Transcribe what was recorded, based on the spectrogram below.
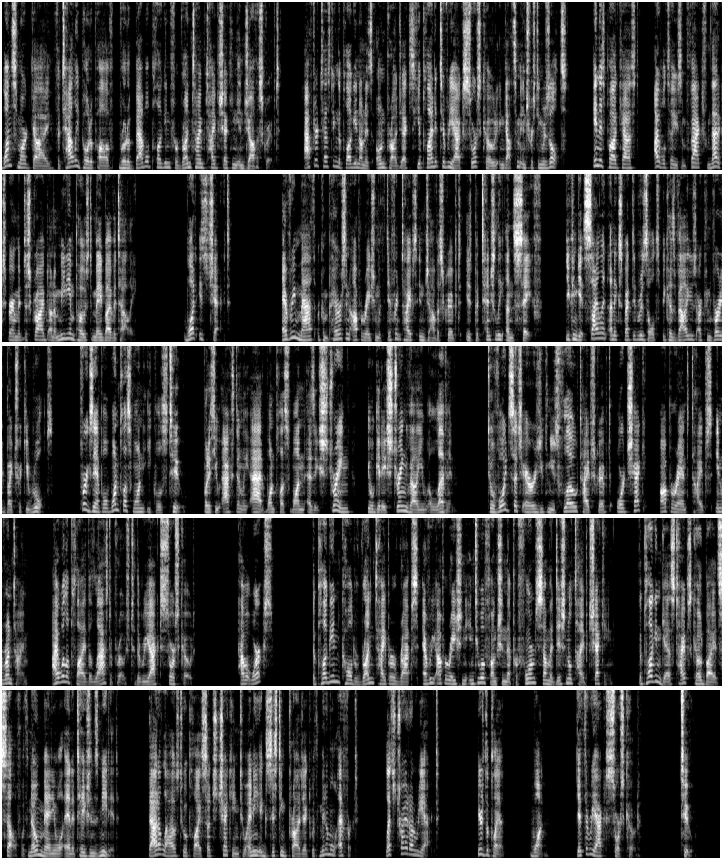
One smart guy, Vitaly Potapov, wrote a Babel plugin for runtime type checking in JavaScript. After testing the plugin on his own projects, he applied it to React's source code and got some interesting results. In this podcast, I will tell you some facts from that experiment described on a Medium post made by Vitaly. What is checked? Every math or comparison operation with different types in JavaScript is potentially unsafe. You can get silent, unexpected results because values are converted by tricky rules. For example, 1 plus 1 equals 2, but if you accidentally add 1 plus 1 as a string, you will get a string value 11. To avoid such errors, you can use flow, TypeScript, or check operand types in runtime. I will apply the last approach to the React source code. How it works? The plugin called RunTyper wraps every operation into a function that performs some additional type checking. The plugin guest types code by itself with no manual annotations needed. That allows to apply such checking to any existing project with minimal effort. Let's try it on React. Here's the plan 1. Get the React source code. 2.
